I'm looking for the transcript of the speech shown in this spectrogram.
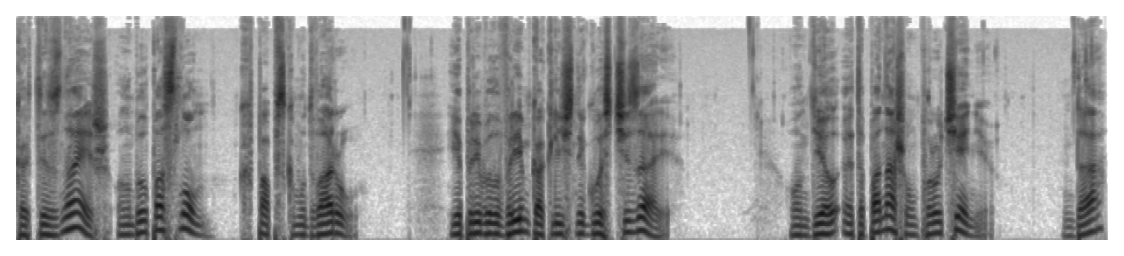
Как ты знаешь, он был послом к папскому двору и прибыл в Рим как личный гость Чезаре. Он делал это по нашему поручению. Да?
